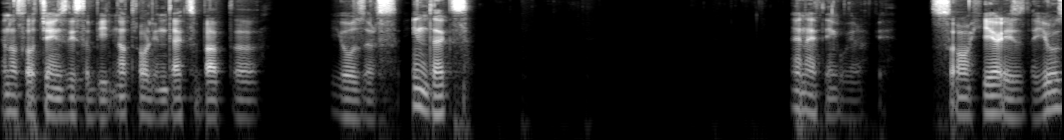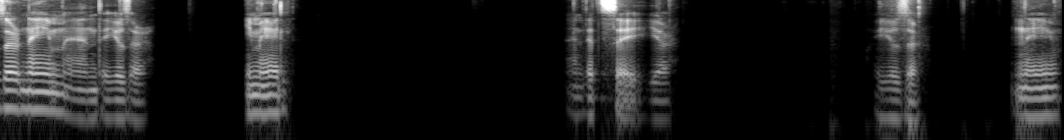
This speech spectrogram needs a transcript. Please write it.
And also change this a bit not role index but uh, users index. And I think we're okay. So here is the username and the user email. And let's say here user name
